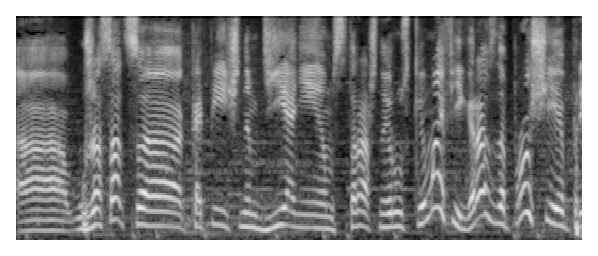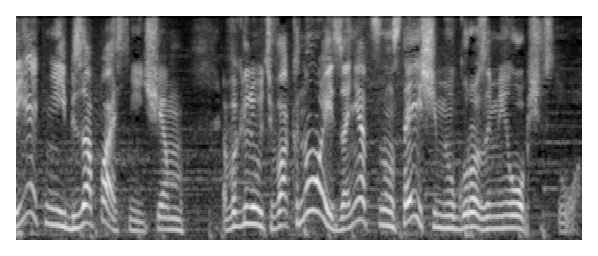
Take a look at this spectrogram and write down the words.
А, ужасаться копеечным деянием страшной русской мафии гораздо проще, приятнее и безопаснее, чем выглянуть в окно и заняться настоящими угрозами обществу.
